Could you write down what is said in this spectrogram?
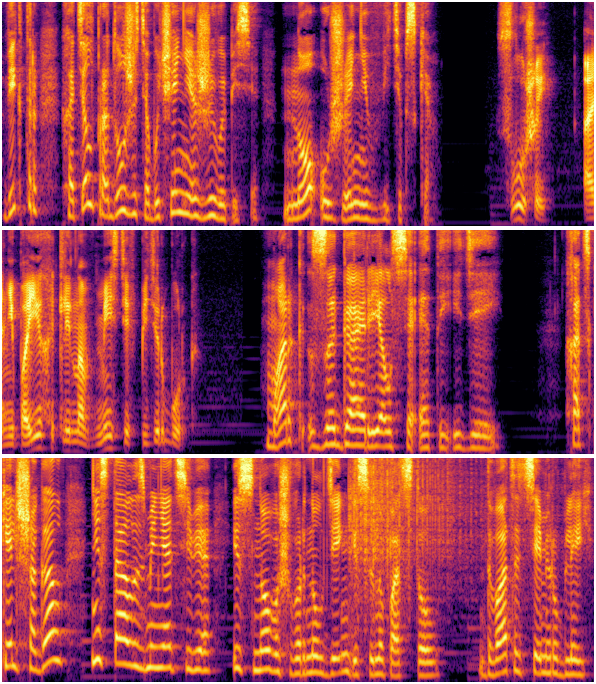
Виктор хотел продолжить обучение живописи, но уже не в Витебске. «Слушай, а не поехать ли нам вместе в Петербург? Марк загорелся этой идеей. Хацкель Шагал не стал изменять себе и снова швырнул деньги сыну под стол. 27 рублей.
